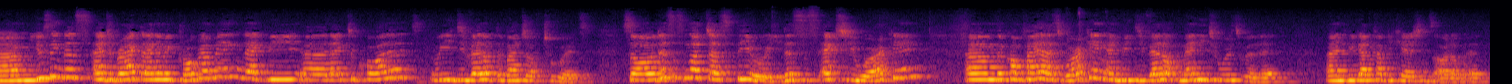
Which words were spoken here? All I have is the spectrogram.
Um, using this algebraic dynamic programming, like we uh, like to call it, we developed a bunch of tools. So this is not just theory, this is actually working. Um, the compiler is working and we developed many tools with it. And we got publications out of it.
